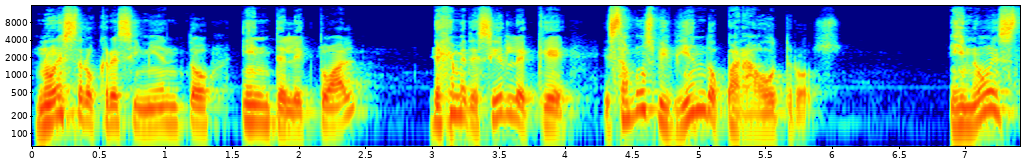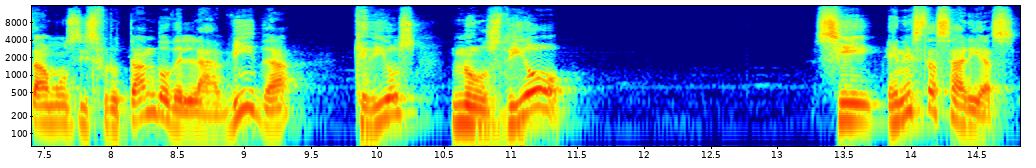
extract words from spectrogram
nuestro crecimiento intelectual, déjeme decirle que estamos viviendo para otros y no estamos disfrutando de la vida que Dios nos dio. Si en estas áreas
